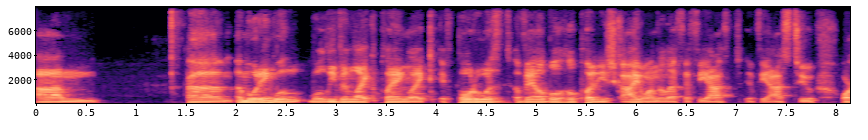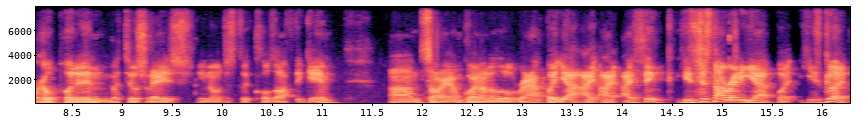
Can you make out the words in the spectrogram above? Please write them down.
um, um, Amorim will will even like playing like if Porro was available, he'll put Esgaio on the left if he has if he has to, or he'll put in Matheus Reis, you know, just to close off the game. Um, sorry, I'm going on a little rant, but yeah, I, I, I think he's just not ready yet, but he's good.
